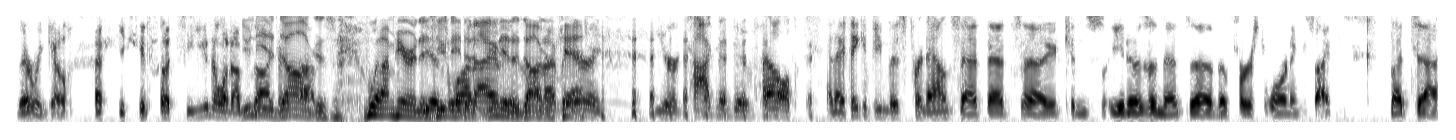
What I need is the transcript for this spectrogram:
There we go. you know, see, you know what I'm you talking need a dog about. is what I'm hearing is, Is you need what a, I- you need a dog or I'm cat. hearing. your cognitive health. And I think if you mispronounce that, that's uh, cons- you know, isn't that uh, the first warning sign? But uh,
